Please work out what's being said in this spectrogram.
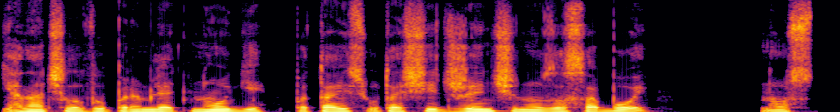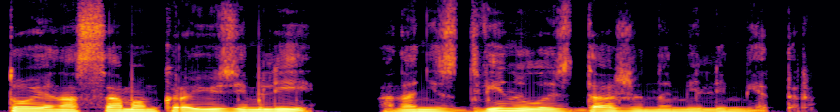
Я начал выпрямлять ноги, пытаясь утащить женщину за собой, но, стоя на самом краю земли, она не сдвинулась даже на миллиметр.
